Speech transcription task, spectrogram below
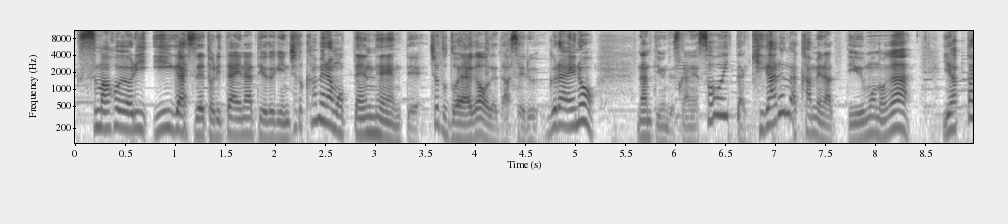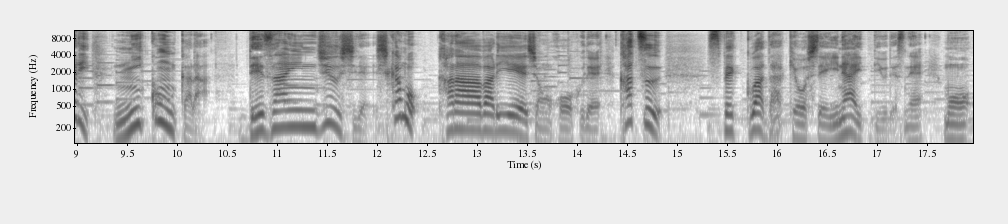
スマホよりいい画質で撮りたいなっていう時にちょっとカメラ持ってんねんって、ちょっとドヤ顔で出せるぐらいの、なんて言うんですかね、そういった気軽なカメラっていうものが、やっぱりニコンからデザイン重視で、しかもカラーバリエーション豊富で、かつスペックは妥協していないっていうですね、も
